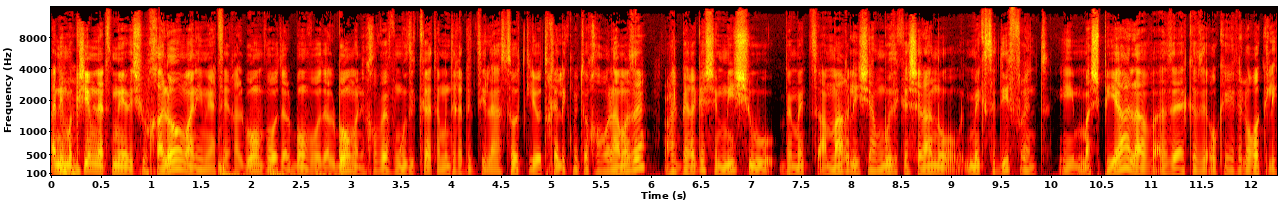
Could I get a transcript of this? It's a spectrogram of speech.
אני מגשים לעצמי איזשהו חלום, אני מייצר אלבום ועוד אלבום ועוד אלבום, אני חובב מוזיקה, תמיד רציתי לעשות, להיות חלק מתוך העולם הזה, אבל ברגע שמישהו באמת אמר לי שהמוזיקה שלנו makes a different, היא משפיעה עליו, אז זה היה כזה, אוקיי, זה לא רק לי.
